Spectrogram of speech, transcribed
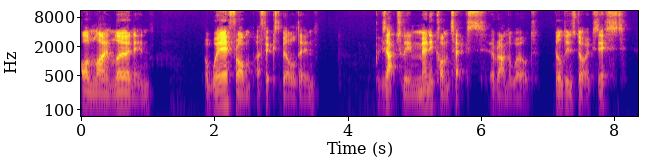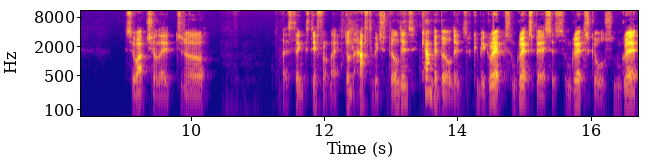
online learning away from a fixed building because actually, in many contexts around the world, buildings don't exist. So actually, you know, let's think differently. It doesn't have to be just buildings. It can be buildings. It can be great. Some great spaces, some great schools, some great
